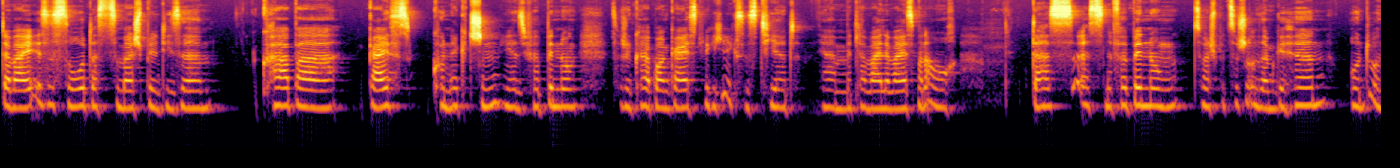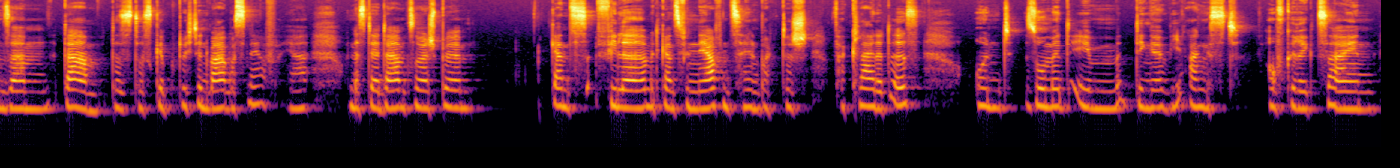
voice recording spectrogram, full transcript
Dabei ist es so, dass zum Beispiel diese Körper-Geist-Connection, ja, die Verbindung zwischen Körper und Geist wirklich existiert. Ja, mittlerweile weiß man auch, dass es eine Verbindung zum Beispiel zwischen unserem Gehirn und unserem Darm, dass es das gibt durch den Vagusnerv. Ja? Und dass der Darm zum Beispiel ganz viele, mit ganz vielen Nervenzellen praktisch verkleidet ist und somit eben Dinge wie Angst, aufgeregt sein,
